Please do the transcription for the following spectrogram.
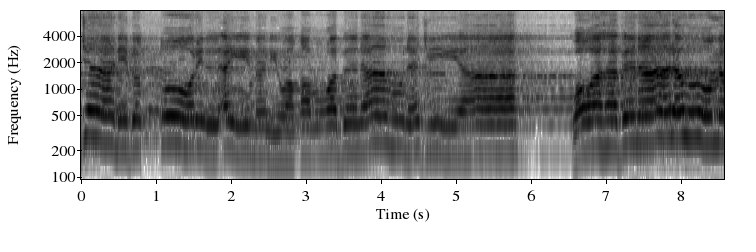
جانب الطور الأيمن وقربناه نجيا. ووهبنا له من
